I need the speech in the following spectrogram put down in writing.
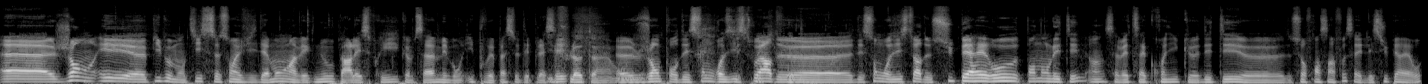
Euh, Jean et euh, Pipo Mantis se sont évidemment avec nous par l'esprit, comme ça, mais bon, ils pouvaient pas se déplacer. flotte. hein, on- Euh, Jean pour des sombres histoires de euh, des sombres histoires de super héros pendant l'été. Hein, ça va être sa chronique euh, d'été euh, sur France Info. Ça va être les super héros.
